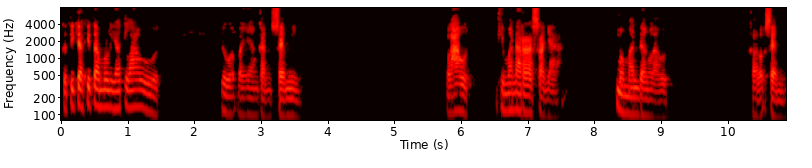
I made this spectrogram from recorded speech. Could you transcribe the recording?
Ketika kita melihat laut, coba bayangkan semi. Laut, gimana rasanya memandang laut? kalau Semi?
